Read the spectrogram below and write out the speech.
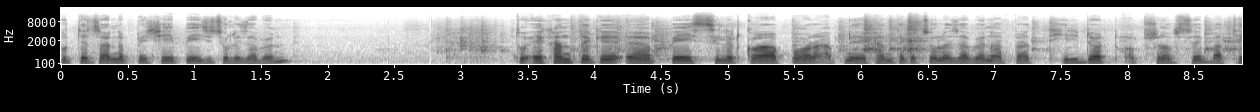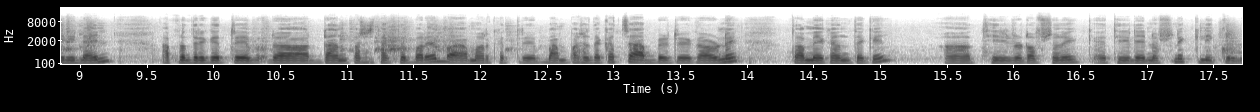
করতে চান, আপনি সেই পেজে চলে যাবেন। তো এখান থেকে পেজ সিলেক্ট করার পর আপনি এখান থেকে চলে যাবেন আপনার থ্রি ডট অপশন আছে বা থ্রি লাইন আপনাদের ক্ষেত্রে ডান পাশে থাকতে পারে বা আমার ক্ষেত্রে বাম পাশে দেখাচ্ছে আপডেটের কারণে। তো আমি এখান থেকে থ্রি ডট অপশনে থ্রি লাইন অপশনে ক্লিক করব।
